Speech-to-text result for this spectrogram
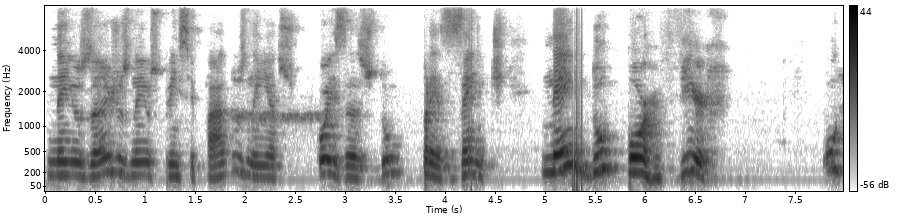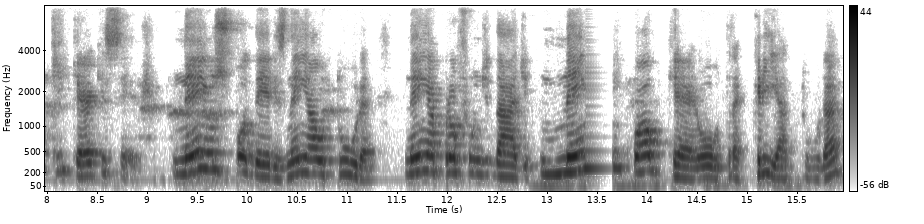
nem os anjos, nem os principados, nem as coisas do presente, nem do porvir, o que quer que seja. Nem os poderes, nem a altura, nem a profundidade, nem qualquer outra criatura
